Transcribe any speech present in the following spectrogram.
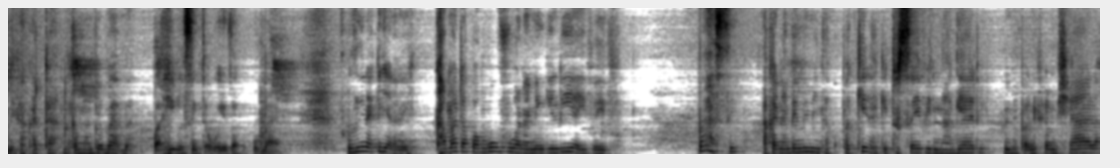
Nikakataa, nikamwambia baba, kwa hilo sintaweza kukubali. Siku zingine akija ananikamata kwa nguvu, ananingilia hivyo hivyo. Basi akaniambia mimi nitakupa kila kitu, sasa hivi nina gari, nimepandishwa mshahara,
